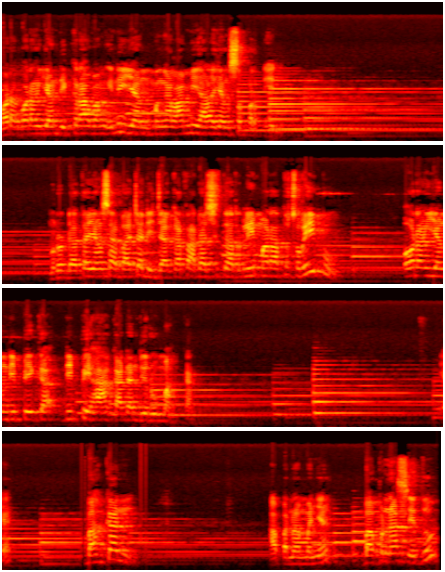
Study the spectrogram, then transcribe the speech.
orang-orang yang di Kerawang ini yang mengalami hal yang seperti ini. Menurut data yang saya baca di Jakarta ada sekitar 500 ribu orang yang di PHK dan dirumahkan. Ya. Bahkan apa namanya? Bappenas itu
